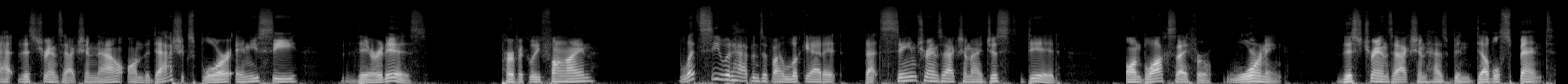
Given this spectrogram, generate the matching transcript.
at this transaction now on the Dash Explorer, and you see there it is. Perfectly fine. Let's see what happens if I look at it, that same transaction I just did on BlockCypher. Warning this transaction has been double spent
